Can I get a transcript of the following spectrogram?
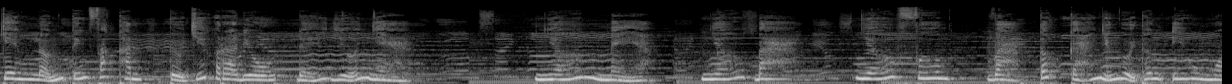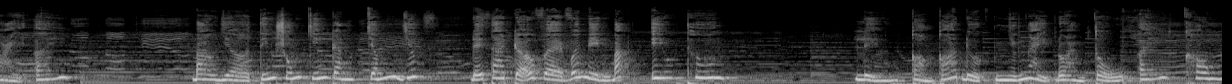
chen lẫn tiếng phát thanh từ chiếc radio để giữa nhà. Nhớ mẹ, nhớ ba, nhớ phương và tất cả những người thân yêu ngoài ấy. Bao giờ tiếng súng chiến tranh chấm dứt để ta trở về với miền bắc liệu còn có được những ngày đoàn tụ ấy không?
